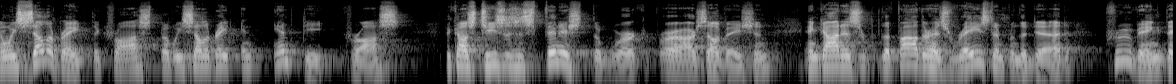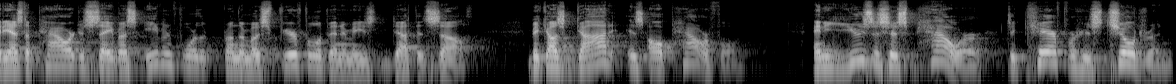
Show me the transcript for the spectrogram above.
And we celebrate the cross, but we celebrate an empty cross because Jesus has finished the work for our salvation, and God is, the Father has raised him from the dead, proving that he has the power to save us even the, from the most fearful of enemies, death itself because God is all powerful and He uses His power to care for His children.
